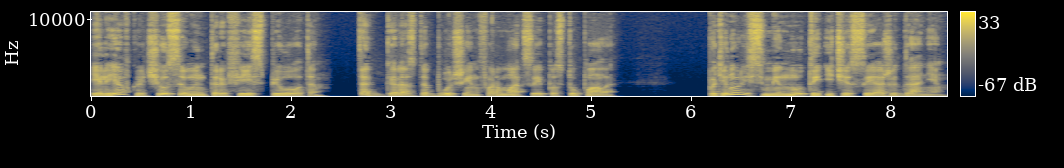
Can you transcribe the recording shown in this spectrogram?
Илья включился в интерфейс пилота. Так гораздо больше информации поступало. Потянулись минуты и часы ожидания.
